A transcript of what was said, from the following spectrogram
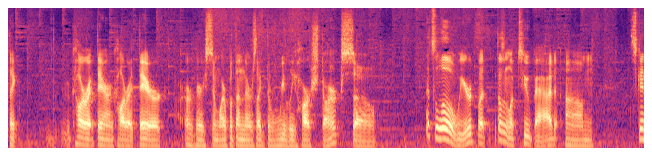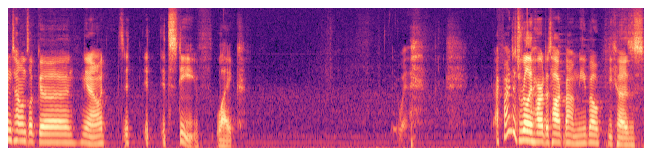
Like, color right there and color right there are very similar, but then there's like the really harsh darks, so it's a little weird, but it doesn't look too bad. Um, skin tones look good, you know, it, it, it, it's Steve, like... I find it's really hard to talk about Amiibo because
